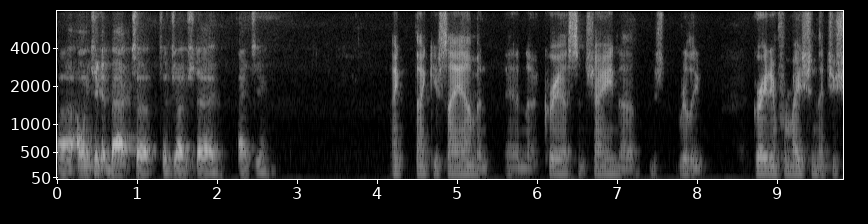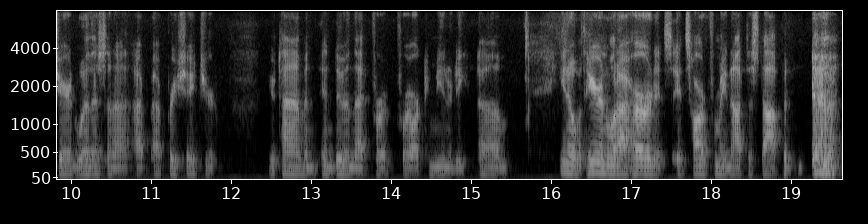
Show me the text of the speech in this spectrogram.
Uh, I want to kick it back to, to Judge Day. Thank you. Thank, thank you, Sam and, and uh, Chris and Shane. Uh, just really great information that you shared with us, and I, I, appreciate your your time in, in doing that for, for our community. Um, you know, with hearing what I heard, it's it's hard for me not to stop and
